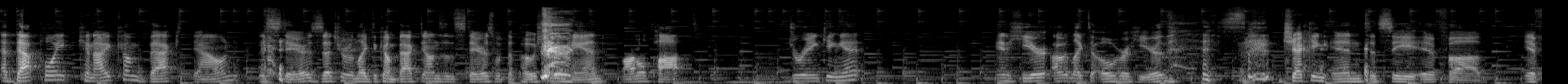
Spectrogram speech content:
At that point, can I come back down the stairs? Zetra would like to come back down to the stairs with the potion in hand, bottle popped, drinking it. And here, I would like to overhear this, checking in to see if uh, if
